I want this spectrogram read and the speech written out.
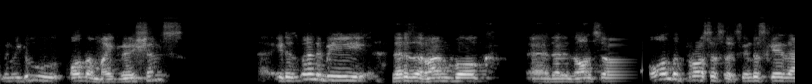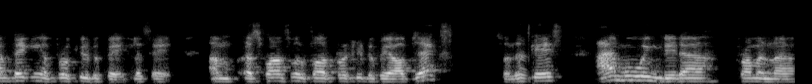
when we do all the migrations, uh, it is going to be, there is a run book, uh, there is also all the processes. In this case, I'm taking a procure to pay. Let's say I'm responsible for procure to pay objects. So in this case, I'm moving data from an uh,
